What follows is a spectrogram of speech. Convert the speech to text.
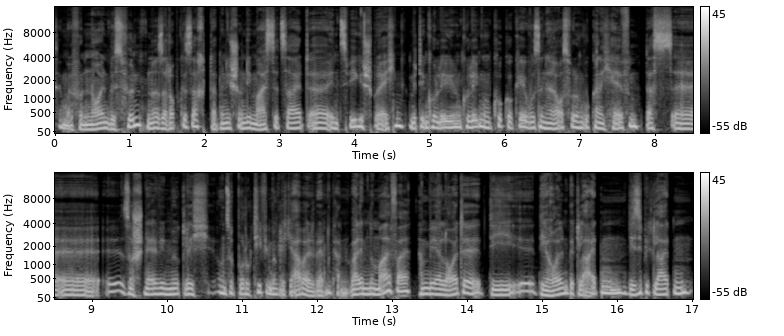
ich sag mal, von neun bis fünf, ne, salopp gesagt, da bin ich schon die meiste Zeit äh, in Zwiegesprächen mit den Kolleginnen und Kollegen und gucke, okay, wo sind Herausforderungen, wo kann ich helfen, dass äh, so schnell wie möglich und so produktiv wie möglich gearbeitet werden kann. Weil im Normalfall haben wir ja Leute, die die Rollen begleiten, die sie begleiten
